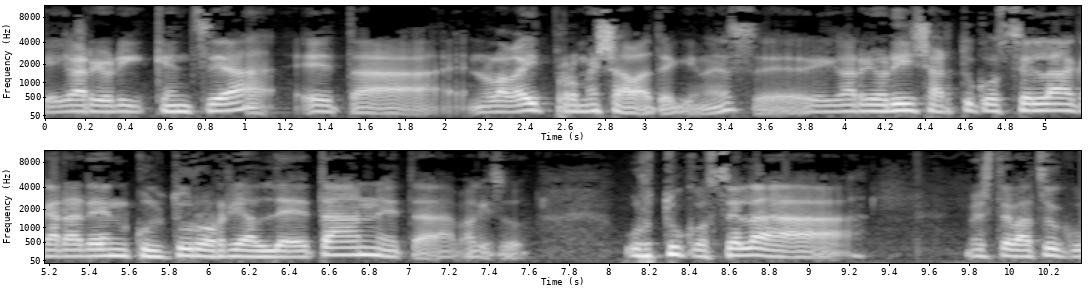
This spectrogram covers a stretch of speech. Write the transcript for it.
gehigarri hori kentzea, eta nolabait promesa batekin, ez, e, gehigarri hori sartuko zela gararen kultur horri eta bakizu, urtuko zela beste batzuk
